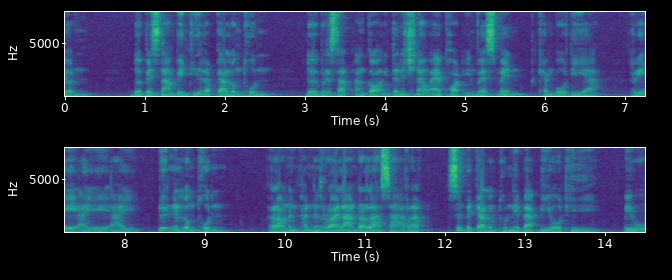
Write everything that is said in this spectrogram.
ยน โดยเป็นสนามบินที่ได้รับการลงทุน โดยบริษัทอังกอร์ International Airport Investment Cambodia หรือ AIAI ด้วยเงินลงทุน ราว 1,100 ล้านดอลลาร์สหรัฐ ซึ่งเป็นการลงทุนในแบบ BOT Build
